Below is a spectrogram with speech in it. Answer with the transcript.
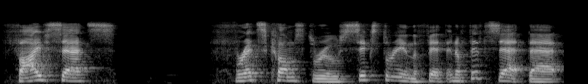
Five sets. Fritz comes through 6 3 in the fifth, in a fifth set that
